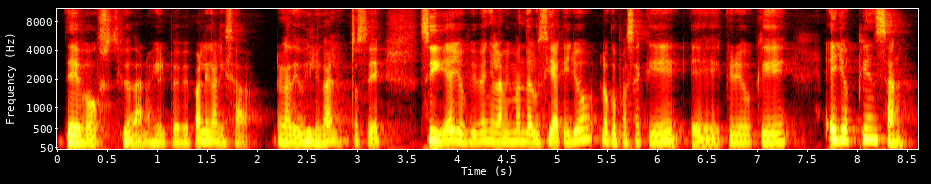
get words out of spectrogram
de Vox Ciudadanos y el PP para legalizar regadeos ilegales. Entonces, sí, ellos viven en la misma Andalucía que yo, lo que pasa es que eh, creo que ellos piensan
